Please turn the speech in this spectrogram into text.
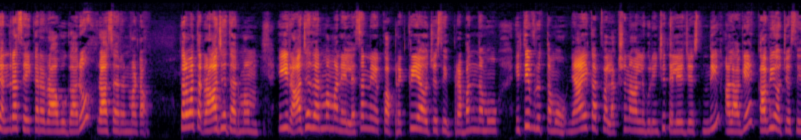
చంద్రశేఖరరావు గారు రాశారనమాట తర్వాత రాజధర్మం. ఈ రాజధర్మం అనే లెసన్ యొక్క ప్రక్రియ వచ్చేసి ప్రబంధము ఇతివృత్తము న్యాయకత్వ లక్షణాలను గురించి తెలియజేస్తుంది. అలాగే కవి వచ్చేసి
